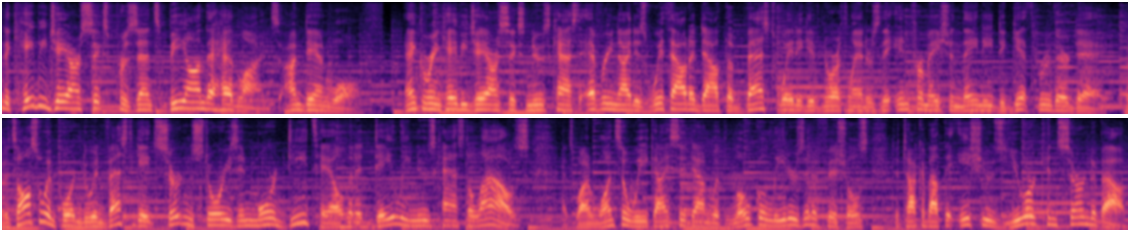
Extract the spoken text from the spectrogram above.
to KBJR6 Presents Beyond the Headlines. I'm Dan Wolf. Anchoring KBJR6 newscast every night is without a doubt the best way to give Northlanders the information they need to get through their day. But it's also important to investigate certain stories in more detail than a daily newscast allows. That's why once a week I sit down with local leaders and officials to talk about the issues you are concerned about.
